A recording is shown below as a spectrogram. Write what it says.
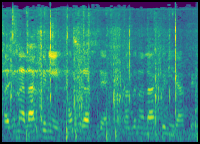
手綱楽に走らせて風の楽に楽に。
